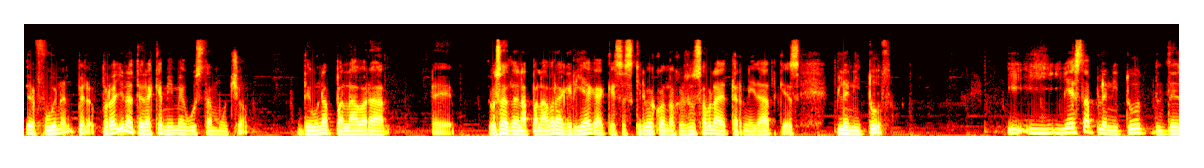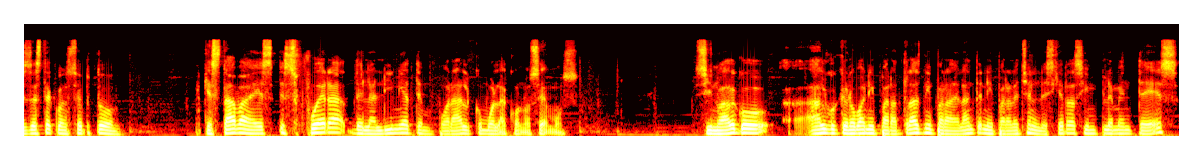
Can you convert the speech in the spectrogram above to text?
te, funan, pero, pero hay una teoría que a mí me gusta mucho, de una palabra, eh, o sea, de la palabra griega que se escribe cuando Jesús habla de eternidad, que es plenitud. Y, y esta plenitud, desde este concepto que estaba es, es fuera de la línea temporal como la conocemos, sino algo, algo que no va ni para atrás, ni para adelante, ni para la derecha, ni la izquierda, simplemente es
